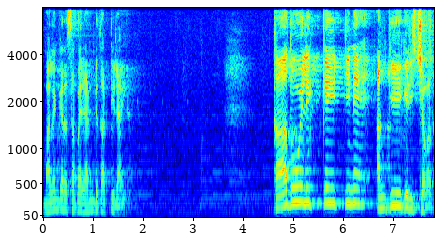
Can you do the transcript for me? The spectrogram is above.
മലങ്കര സഭ രണ്ട് തട്ടിലായി. കാതോലിക്കേറ്റിനെ അംഗീകരിച്ചവർ.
